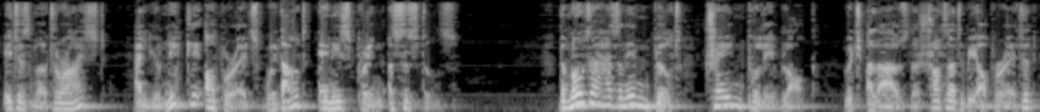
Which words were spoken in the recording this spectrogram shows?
It is motorized and uniquely operates without any spring assistance. The motor has an inbuilt train pulley block, which allows the shutter to be operated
